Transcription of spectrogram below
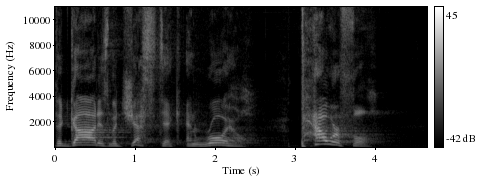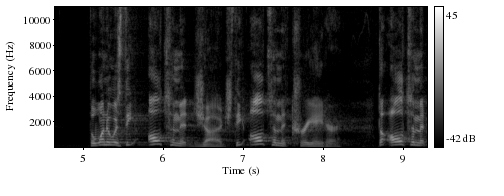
that God is majestic and royal, powerful, the one who is the ultimate judge, the ultimate creator, the ultimate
